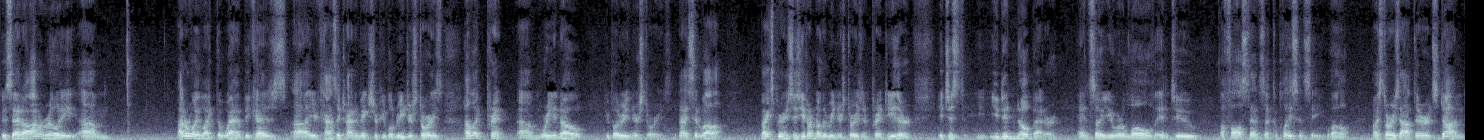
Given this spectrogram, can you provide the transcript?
who said, "Oh, I don't really." Um, I don't really like the web because uh, you're constantly trying to make sure people read your stories. I like print, um, where you know people are reading your stories. And I said, well, my experience is you don't know they're reading your stories in print either. It just you didn't know better, and so you were lulled into a false sense of complacency. Well, my story's out there; it's done.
